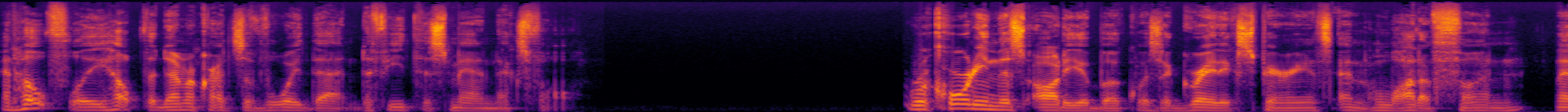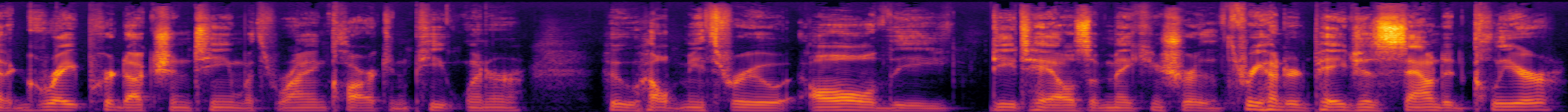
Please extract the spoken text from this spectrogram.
and hopefully help the Democrats avoid that and defeat this man next fall. Recording this audiobook was a great experience and a lot of fun. I had a great production team with Ryan Clark and Pete Winter, who helped me through all the details of making sure the 300 pages sounded clear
